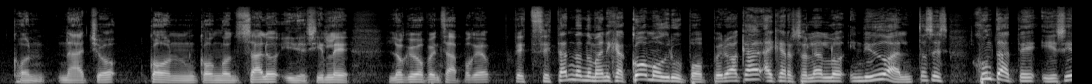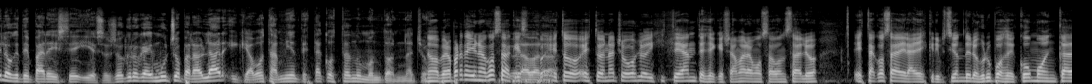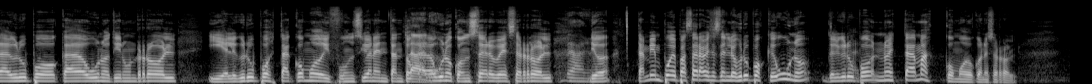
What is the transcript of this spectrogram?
con Nacho, con, con Gonzalo y decirle lo que vos pensás. Porque te- se están dando manija como grupo, pero acá hay que resolverlo individual. Entonces, júntate y decide lo que te parece y eso. Yo creo que hay mucho para hablar y que a vos también te está costando un montón, Nacho. No, pero aparte hay una cosa que es, esto, esto, Nacho, vos lo dijiste antes de que llamáramos a Gonzalo, esta cosa de la descripción de los grupos, de cómo en cada grupo cada uno tiene un rol y el grupo está cómodo y funciona en tanto Claro. cada uno conserve ese rol. Claro. Digo, también puede pasar a veces en los grupos que uno del grupo no está más cómodo con ese rol.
